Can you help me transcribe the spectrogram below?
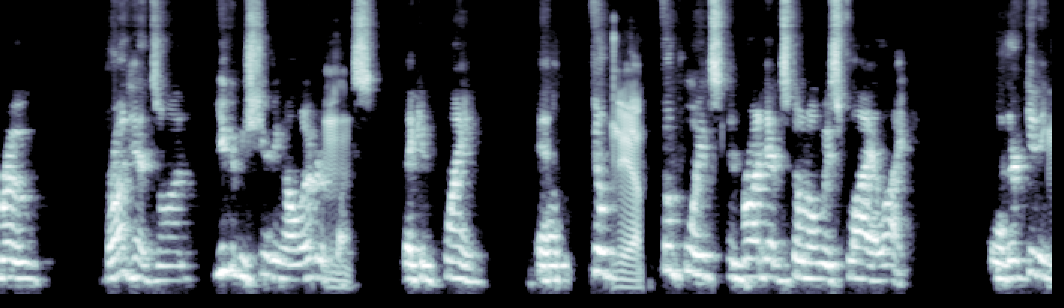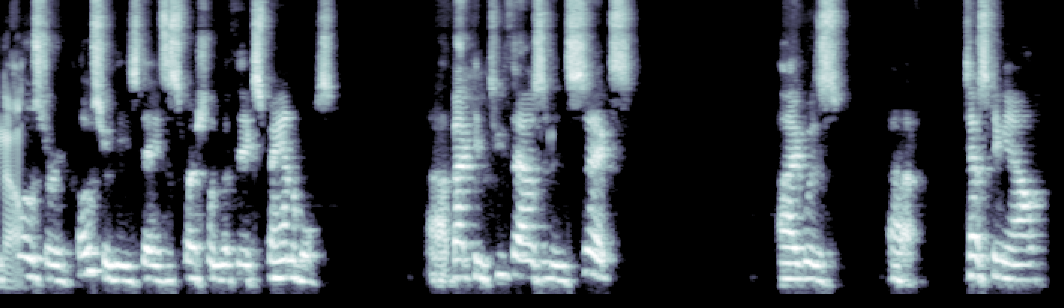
throw broadheads on. You could be shooting all over the Mhm. place. They can plane, and field Yeah, field points and broadheads don't always fly alike. Well, they're getting No. closer and closer these days, especially with the expandables. Uh, back in 2006, I was uh, testing out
